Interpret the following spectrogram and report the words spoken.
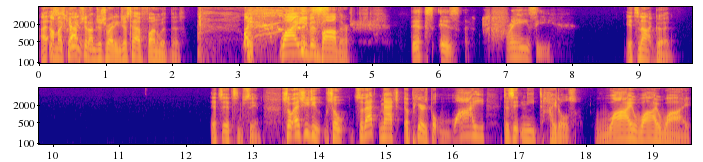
I, on my is crazy. caption, I'm just writing, just have fun with this. like, why even bother? This is crazy. It's not good. It's it's obscene. So SGG, so so that match appears, but why does it need titles? Why, why, why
